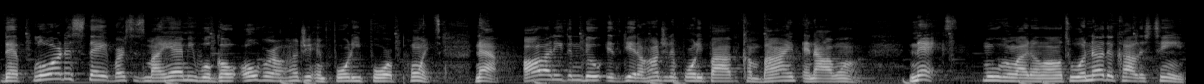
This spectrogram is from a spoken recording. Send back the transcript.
that Florida State versus Miami will go over 144 points. Now, all I need them to do is get 145 combined and I won. Next, moving right along to another college team,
